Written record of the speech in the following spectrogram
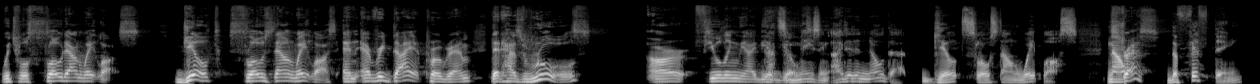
which will slow down weight loss. Guilt slows down weight loss and every diet program that has rules are fueling the idea That's of guilt. amazing. I didn't know that. Guilt slows down weight loss. Now, Stress. the fifth thing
